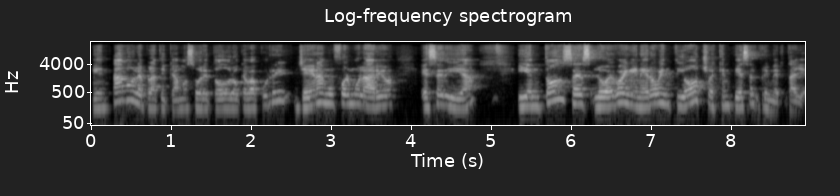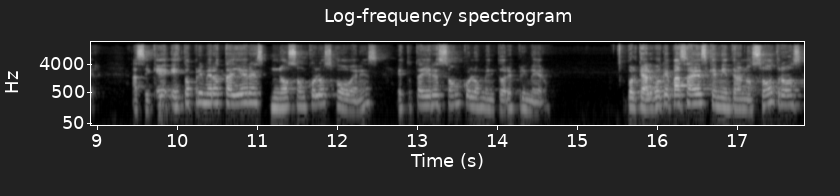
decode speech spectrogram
orientamos, le platicamos sobre todo lo que va a ocurrir, llenan un formulario ese día y entonces luego en enero 28 es que empieza el primer taller. Así que estos primeros talleres no son con los jóvenes, estos talleres son con los mentores primero. Porque algo que pasa es que mientras nosotros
